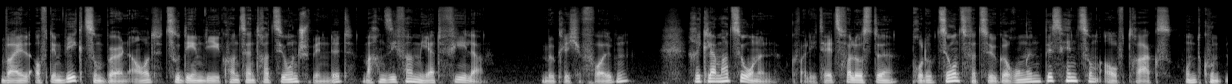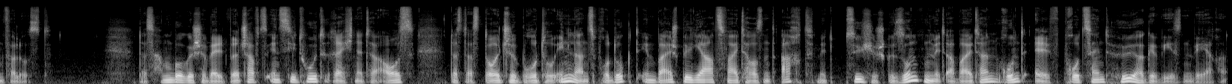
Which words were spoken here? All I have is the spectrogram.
Weil auf dem Weg zum Burnout, zu dem die Konzentration schwindet, machen sie vermehrt Fehler. Mögliche Folgen? Reklamationen, Qualitätsverluste, Produktionsverzögerungen bis hin zum Auftrags- und Kundenverlust. Das Hamburgische Weltwirtschaftsinstitut rechnete aus, dass das deutsche Bruttoinlandsprodukt im Beispieljahr 2008 mit psychisch gesunden Mitarbeitern rund 11 Prozent höher gewesen wäre.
